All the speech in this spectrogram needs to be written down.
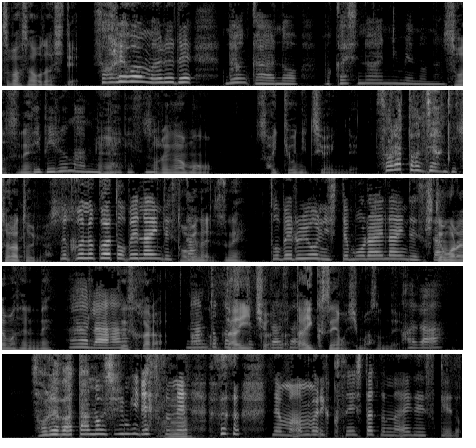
翼を出して。ーそれはまるでなんかあの昔のアニメのなんかそうですね。デビルマンみたいですね。ええそれがもう最強に強いんで、空飛んじゃうんですか？空飛びますぬ。くぬくは飛べないんですか？飛べないですね。飛べるようにしてもらえないんですか？してもらえませんね。あらですから、なんとか第1してください話では大苦戦をしますんで。あらそれは楽しみですね。でもあんまり苦戦したくないですけど。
